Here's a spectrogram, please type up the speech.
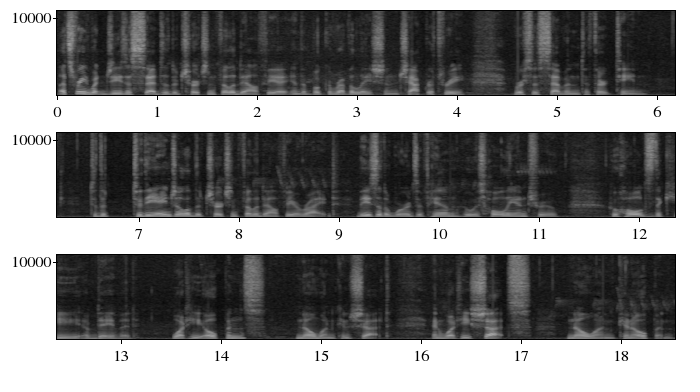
Let's read what Jesus said to the church in Philadelphia in the book of Revelation, chapter 3, verses 7 to 13. To the, to the angel of the church in Philadelphia, write These are the words of him who is holy and true, who holds the key of David. What he opens, no one can shut, and what he shuts, no one can open.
